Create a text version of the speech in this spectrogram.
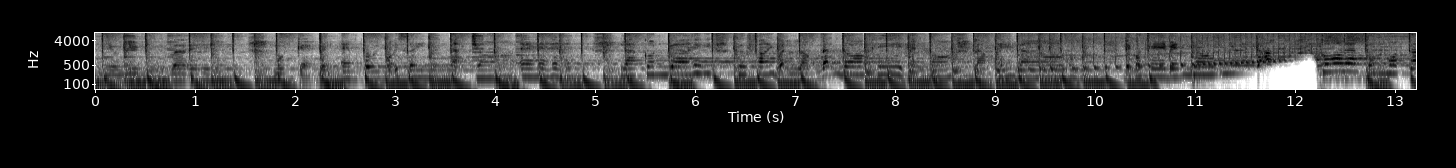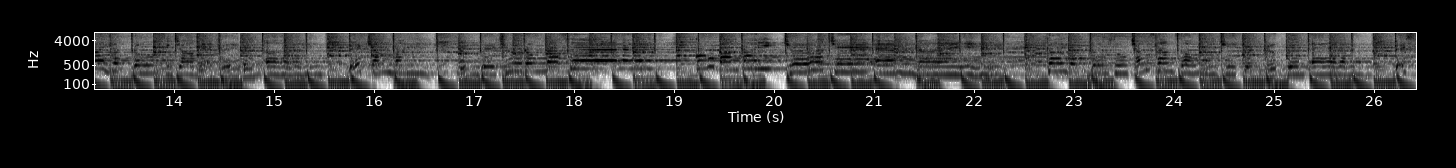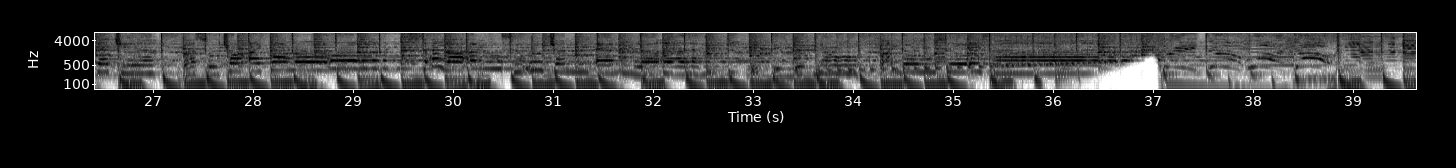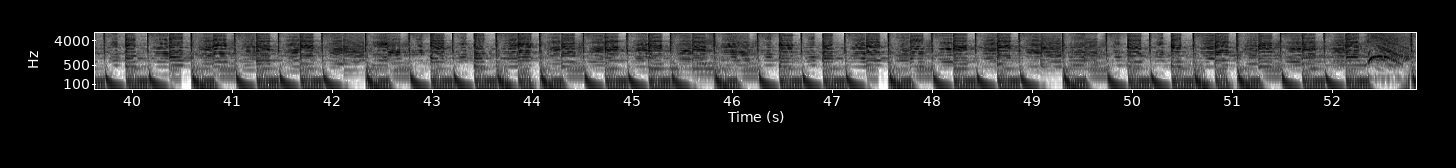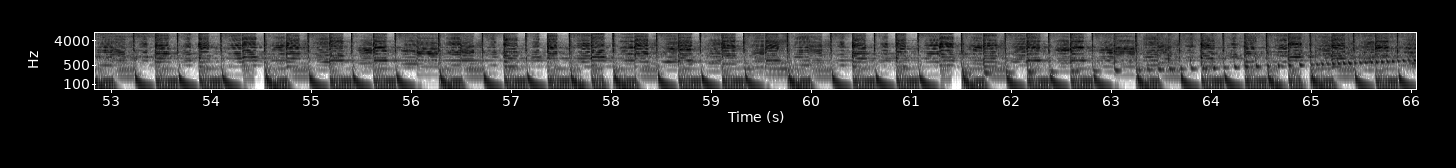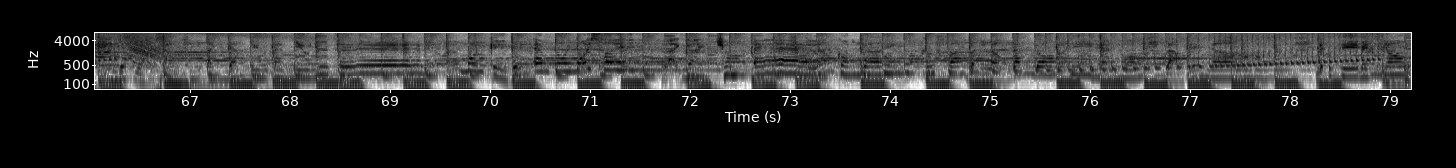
kể bên em tôi mỗi giây, lại ngại cho em. Là con gái, cứ phải bận lòng đắn đo khi hẹn hò. Làm thế nào để thì bên nhau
